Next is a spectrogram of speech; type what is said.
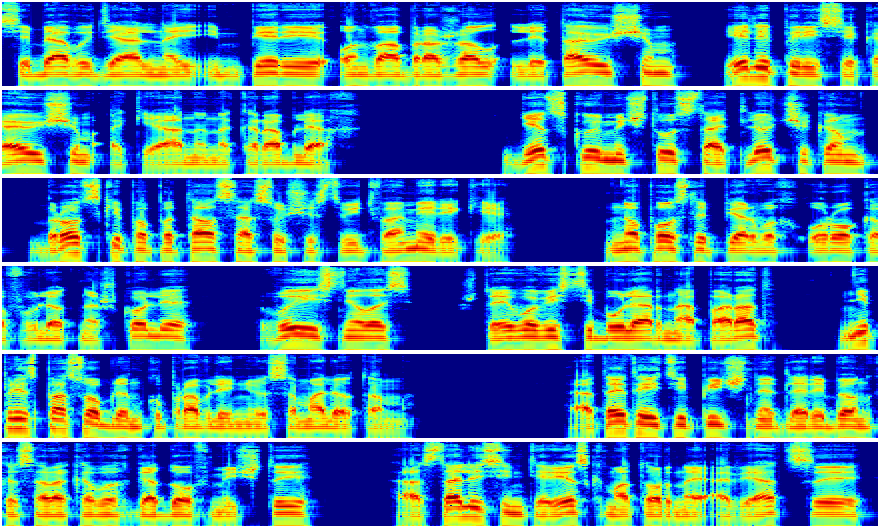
Себя в идеальной империи он воображал летающим или пересекающим океаны на кораблях. Детскую мечту стать летчиком Бродский попытался осуществить в Америке, но после первых уроков в летной школе выяснилось, что его вестибулярный аппарат не приспособлен к управлению самолетом. От этой типичной для ребенка сороковых годов мечты остались интерес к моторной авиации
